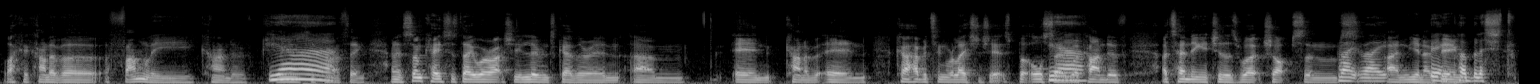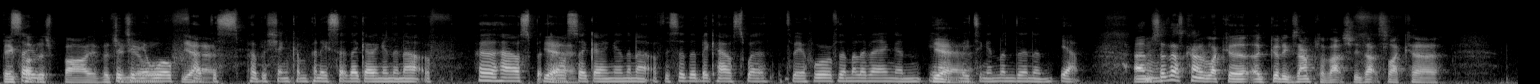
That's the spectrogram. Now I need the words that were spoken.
like a kind of a, a family kind of community Yeah. kind of thing. And in some cases, they were actually living together in um, in kind of in cohabiting relationships, but also Yeah. were kind of attending each other's workshops and Right, right. and you know being, being published being so published by Virginia, Virginia Woolf Yeah, had this publishing company, so they're going in and out of her house, but they're also going in and out of this other big house where three or four of them are living, and yeah, Yeah. meeting in London, and yeah, Um, Mm. So that's kind of like a, a good example of actually that's like a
